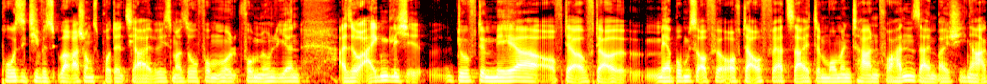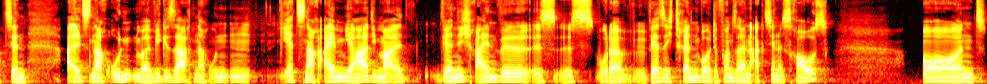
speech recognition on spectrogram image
positives Überraschungspotenzial, will ich es mal so formulieren. Also eigentlich dürfte mehr auf der, auf der, mehr Bums auf, auf der Aufwärtsseite momentan vorhanden sein bei China-Aktien als nach unten, weil wie gesagt, nach unten, jetzt nach einem Jahr, die mal, wer nicht rein will, ist, ist, oder wer sich trennen wollte von seinen Aktien, ist raus. Und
